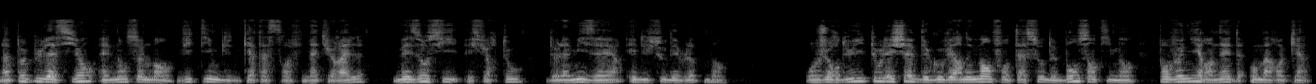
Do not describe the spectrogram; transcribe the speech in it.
la population est non seulement victime d'une catastrophe naturelle, mais aussi et surtout de la misère et du sous-développement. Aujourd'hui, tous les chefs de gouvernement font assaut de bons sentiments pour venir en aide aux Marocains.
